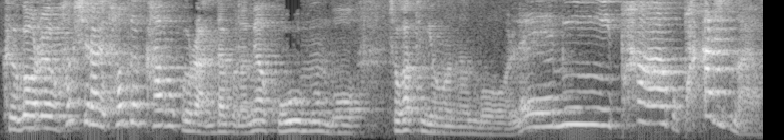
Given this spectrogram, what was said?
그거를 확실하게 터득하고 그걸 안다 그러면 고음은 뭐, 저 같은 경우는 뭐, 레, 미, 파, 뭐, 파까지도 나요.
